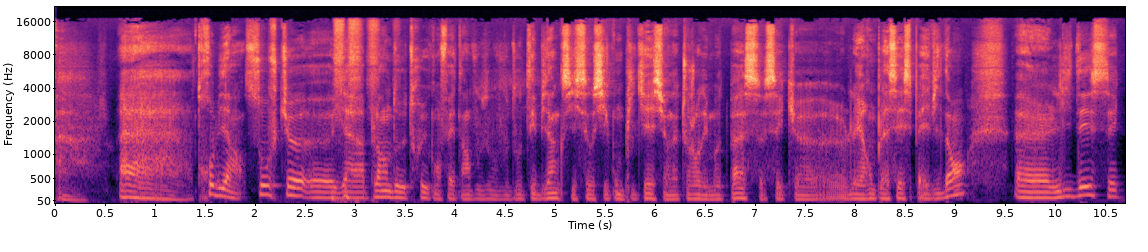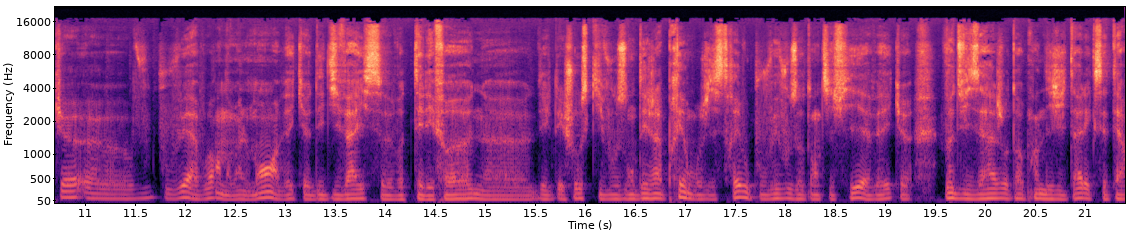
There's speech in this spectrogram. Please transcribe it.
Ah, trop bien. Sauf que euh, il y a plein de trucs en fait. Hein. Vous vous doutez bien que si c'est aussi compliqué, si on a toujours des mots de passe, c'est que les remplacer c'est pas évident. Euh, L'idée c'est que euh, vous pouvez avoir normalement avec des devices, votre téléphone, euh, des, des choses qui vous ont déjà préenregistrées, vous pouvez vous authentifier avec euh, votre visage, votre empreinte digitale, etc.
